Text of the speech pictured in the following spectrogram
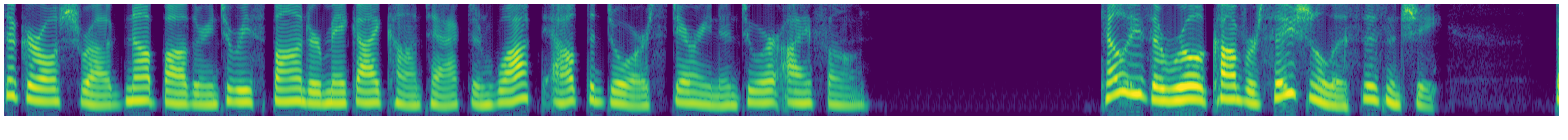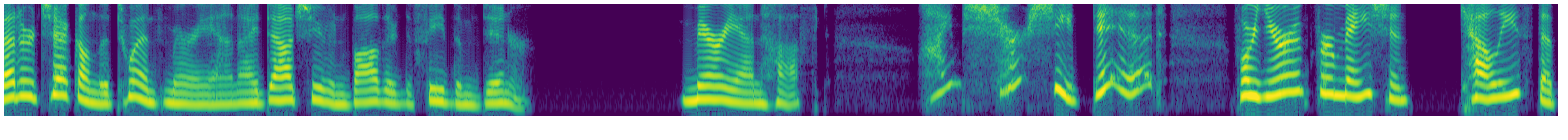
The girl shrugged, not bothering to respond or make eye contact, and walked out the door staring into her iPhone. Kelly's a real conversationalist, isn't she? Better check on the twins, Maryann. I doubt she even bothered to feed them dinner. Maryann huffed. I'm sure she did. For your information, Kelly's the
